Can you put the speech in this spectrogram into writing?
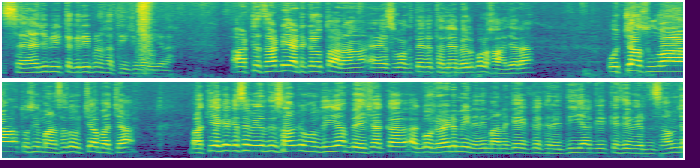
ਸਹਿਜ ਵੀ ਤਕਰੀਬਨ ਹੱਥੀ ਚਵਾਈ ਵਾਲਾ। 8 8.5 ਕਿਲੋ ਧਾਰਾਂ ਇਸ ਵਕਤ ਇਹਦੇ ਥੱਲੇ ਬਿਲਕੁਲ ਹਾਜ਼ਰ ਆ। ਉੱਚਾ ਸੂਆ, ਤੁਸੀਂ ਮੰਨ ਸਕਦੇ ਹੋ ਉੱਚਾ ਬੱਚਾ। ਬਾਕੀ ਅੱਗੇ ਕਿਸੇ ਵੀਰ ਦੀ ਸਮਝ ਹੁੰਦੀ ਆ, ਬੇਸ਼ੱਕ ਅੱਗੋਂ ਡੇਢ ਮਹੀਨੇ ਦੀ ਮੰਨ ਕੇ ਅੱਗੇ ਖਰੀਦੀ ਆ, ਅੱਗੇ ਕਿਸੇ ਵੀਰ ਦੀ ਸਮਝ।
